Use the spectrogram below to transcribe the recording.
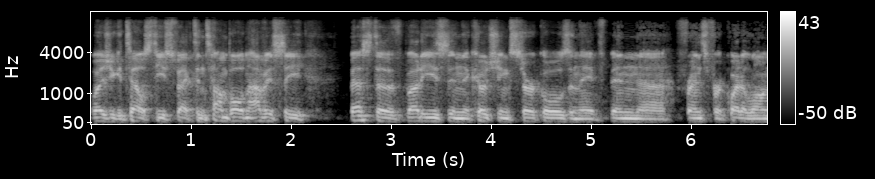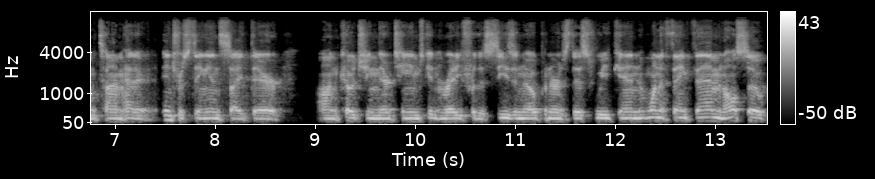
Well, as you can tell, Steve Specht and Tom Bolden obviously best of buddies in the coaching circles, and they've been uh, friends for quite a long time. Had an interesting insight there on coaching their teams, getting ready for the season openers this weekend. I want to thank them and also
